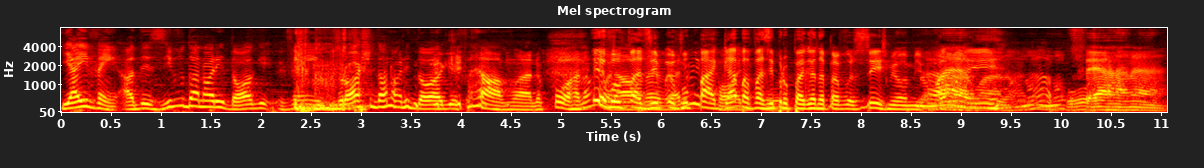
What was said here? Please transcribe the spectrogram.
E aí vem adesivo da Naughty Dog, vem broche da Naughty Dog. Ah, mano, porra, não Eu vou fazer, eu vou pagar pra fazer propaganda pra vocês, meu amigo. Não Calma é, mano. Não, não porra. ferra, né?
